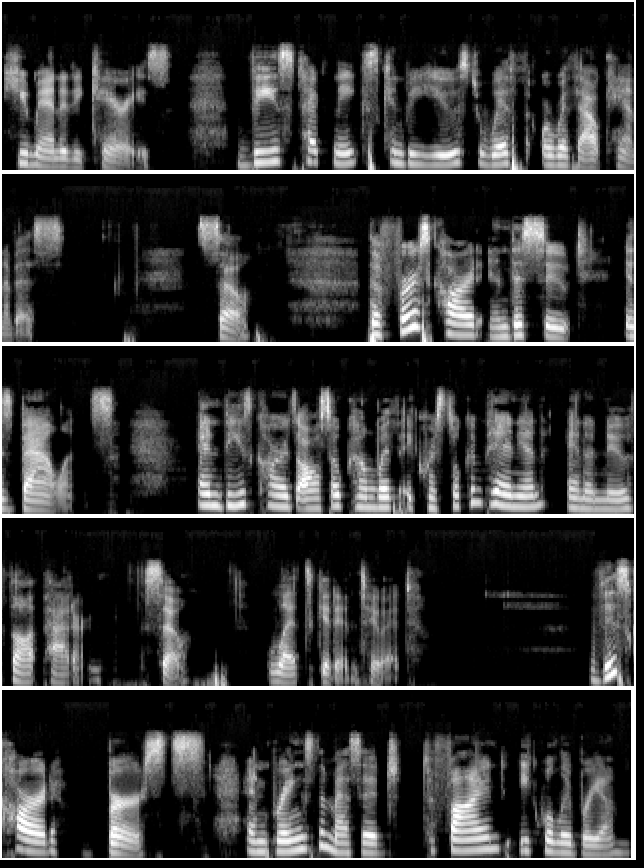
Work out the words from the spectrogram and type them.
humanity carries. These techniques can be used with or without cannabis. So, the first card in this suit is balance. And these cards also come with a crystal companion and a new thought pattern. So let's get into it. This card bursts and brings the message to find equilibrium.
